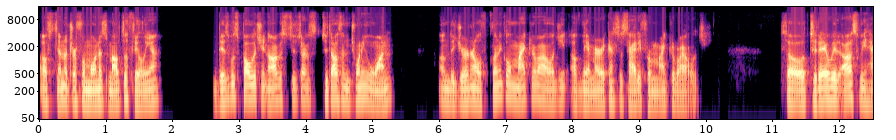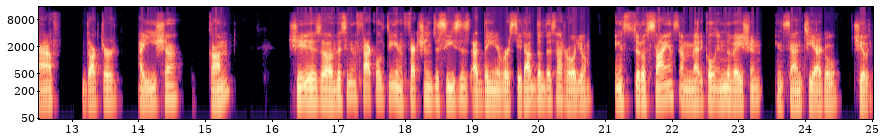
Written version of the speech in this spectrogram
of Stenotrophomonas maltophilia. This was published in August 2021 on the Journal of Clinical Microbiology of the American Society for Microbiology. So today with us we have Dr. Aisha Khan. She is a visiting faculty in infectious diseases at the Universidad del Desarrollo Institute of Science and Medical Innovation in Santiago, Chile.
